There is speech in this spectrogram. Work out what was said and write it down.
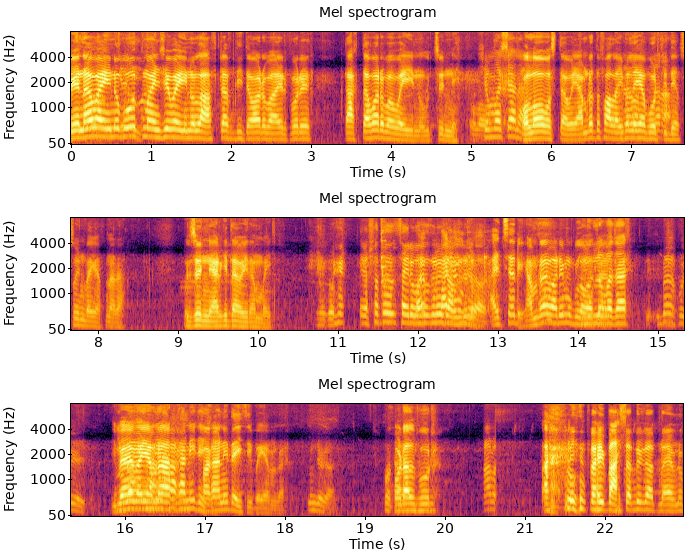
ফেনা বাইনো বহুত মানুষে বাইনো লাফ টাফ দিতে পারবা এরপরে তাকতে পারবা বাইনো বুঝছেন নি? সমস্যা না। হলো অবস্থা ভাই আমরা তো ফালাই ফালাইয়া পড়ছি দেখছেন ভাই আপনারা? বুঝছেন আর কি তা হইতাম ভাই। এর সাথে চার বছর ধরে জাম দিল আচ্ছা আমরা বাড়ি মুগলো মুগলো বাজার ইবাই ভাই আমরা পাকানি দিয়েছি। ভাই আমরা। কোডালপুর। পানি ভাই বাসা তো যাত না এমনি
